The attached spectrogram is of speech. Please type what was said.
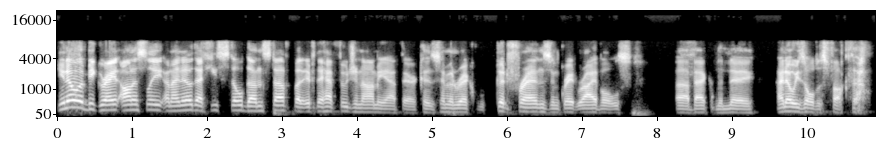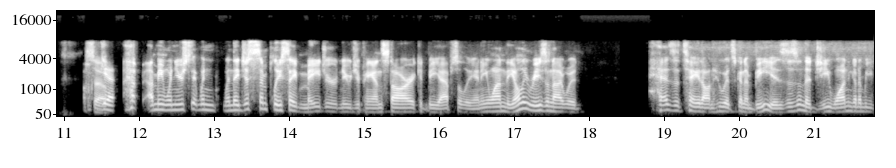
you know it would be great, honestly, and I know that he's still done stuff, but if they have Fujinami out there, because him and Ric, good friends and great rivals uh, back in the day. I know he's old as fuck though. So yeah, I mean, when you're when when they just simply say major New Japan star, it could be absolutely anyone. The only reason I would hesitate on who it's going to be is isn't the G1 going to be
